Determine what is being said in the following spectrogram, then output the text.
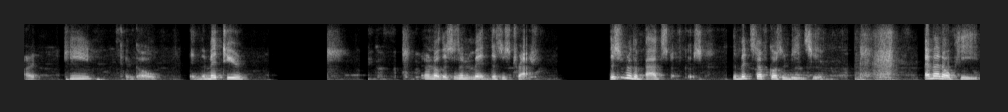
Alright. P can go in the mid tier. No, no, this isn't mid. This is trash. This is where the bad stuff goes. The mid stuff goes in B and C. MNOP.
